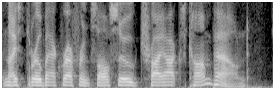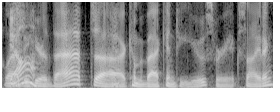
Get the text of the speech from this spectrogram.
Nice throwback reference also, Triox Compound. Glad yeah. to hear that uh, yeah. coming back into use. Very exciting.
